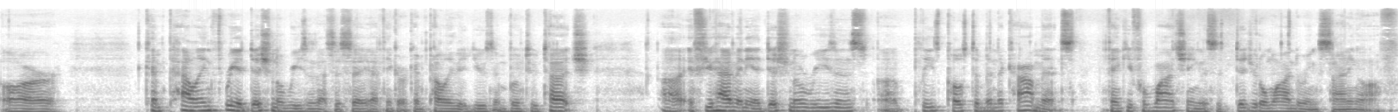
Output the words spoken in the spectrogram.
are compelling. Three additional reasons, I should say, I think are compelling to use Ubuntu Touch. Uh, if you have any additional reasons, uh, please post them in the comments. Thank you for watching. This is Digital Wandering signing off.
